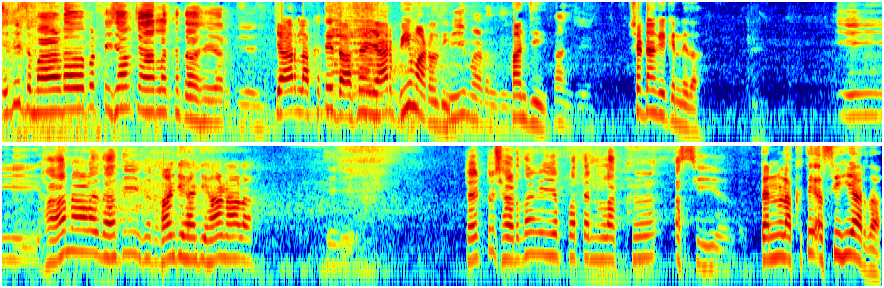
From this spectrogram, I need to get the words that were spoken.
ਇਹਦੀ ਡਿਮਾਂਡ ਭੱਟੀ ਸਾਹਿਬ 4 ਲੱਖ 10000 ਰੁਪਏ ਜੀ। 4 ਲੱਖ ਤੇ 10000 20 ਮਾਡਲ ਦੀ। 20 ਮਾਡਲ ਦੀ। ਹਾਂਜੀ। ਹਾਂਜੀ। ਛੱਡਾਂਗੇ ਕਿੰਨੇ ਦਾ? ਇਹ ਹਾਂ ਨਾਲ ਦੱਸਦੀ ਫਿਰ। ਹਾਂਜੀ ਹਾਂਜੀ ਹਾਂ ਨਾਲ। ਤੇ ਟਰੈਕਟਰ ਛੱਡ ਦਾਂਗੇ ਜੀ ਆਪਾਂ 3 ਲੱਖ 80000 ਤਿੰਨ ਲੱਖ ਤੇ 80000 ਦਾ?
